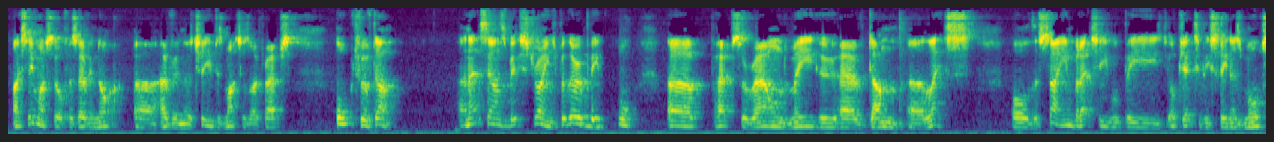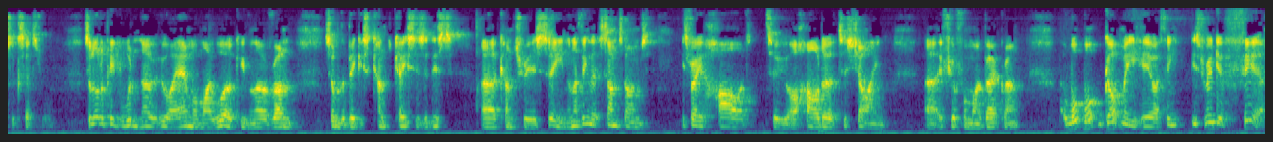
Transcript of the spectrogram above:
I see myself as having not uh, having achieved as much as I perhaps ought to have done. And that sounds a bit strange, but there are people uh, perhaps around me who have done uh, less or the same, but actually would be objectively seen as more successful. So a lot of people wouldn't know who I am or my work, even though I've run some of the biggest con- cases that this uh, country has seen. And I think that sometimes it's very hard to, or harder to shine uh, if you're from my background. What, what got me here, I think, is really a fear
